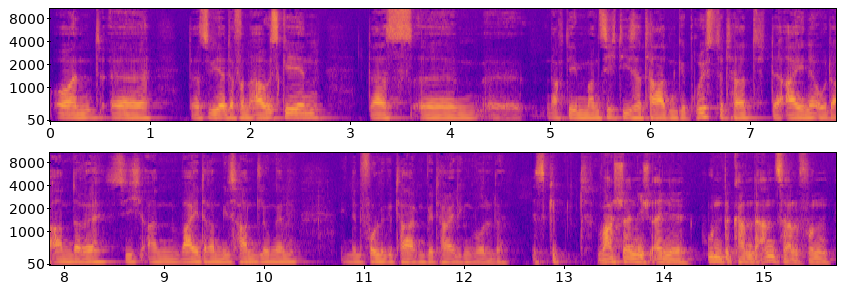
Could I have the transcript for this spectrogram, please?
und äh, dass wir davon ausgehen, dass ähm, äh, nachdem man sich dieser Taten gebrüstet hat, der eine oder andere sich an weiteren Misshandlungen in den Folgetagen beteiligen wollte. Es gibt wahrscheinlich eine unbekannte Anzahl von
